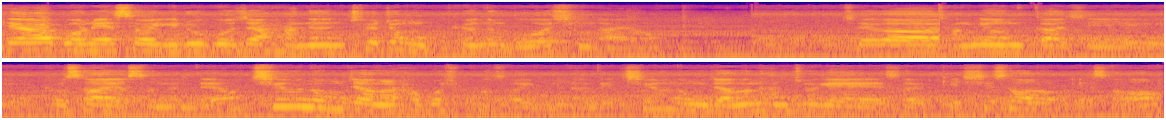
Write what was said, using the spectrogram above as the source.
대학원에서 이루고자 하는 최종 목표는 무엇인가요? 제가 작년까지 교사였었는데요. 치유농장을 하고 싶어서입니다. 근데 치유농장은 한쪽에서 이렇게 시설에서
